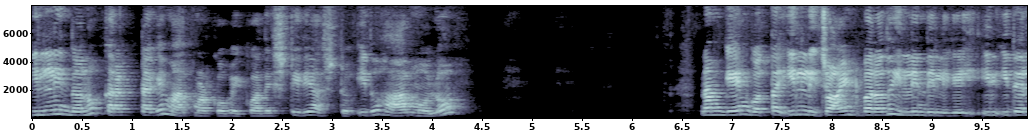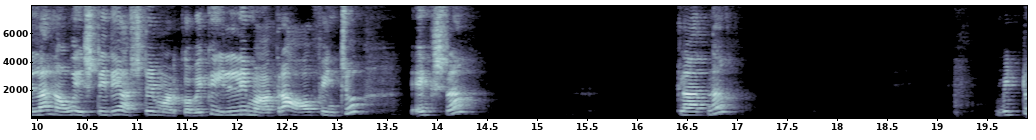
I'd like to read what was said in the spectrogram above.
ಇಲ್ಲಿಂದನೂ ಕರೆಕ್ಟಾಗಿ ಮಾರ್ಕ್ ಮಾಡ್ಕೋಬೇಕು. ಅದೆಷ್ಟಿದೆಯೋ ಅಷ್ಟು. ಇದು ಹಾರ್ಮೋಲು. ನಮ್ಗೇನು ಗೊತ್ತಾ? ಇಲ್ಲಿ ಜಾಯಿಂಟ್ ಬರೋದು ಇಲ್ಲಿಂದ ಇಲ್ಲಿಗೆ. ಇಲ್- ಇದೆಲ್ಲ ನಾವು ಎಷ್ಟಿದೆಯೋ ಅಷ್ಟೇ ಮಾಡ್ಕೋಬೇಕು. ಇಲ್ಲಿ ಮಾತ್ರ ಹಾಫ್ ಇಂಚು ಎಕ್ಸ್ಟ್ರಾ ಕ್ಲಾತ್ನ ಬಿಟ್ಟು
